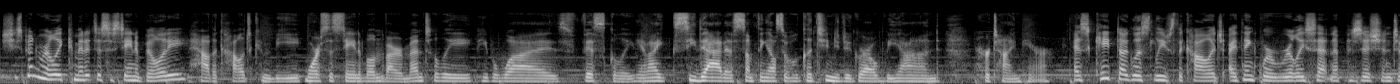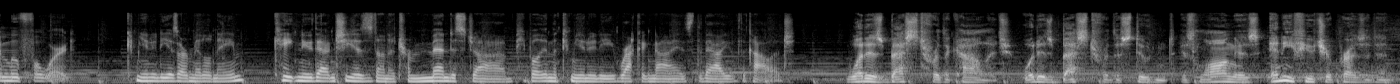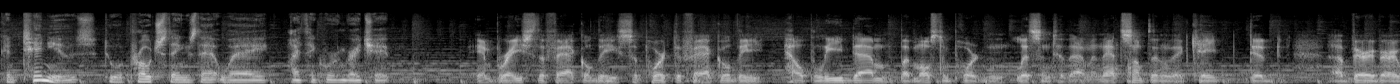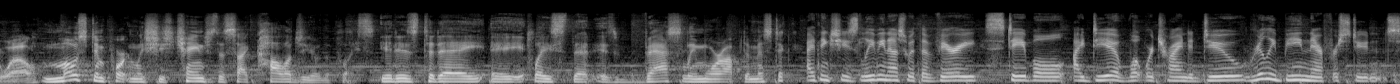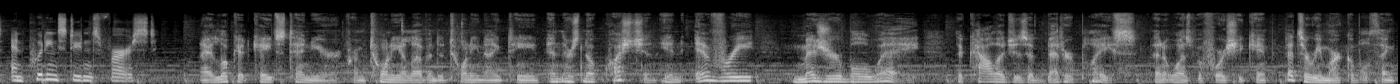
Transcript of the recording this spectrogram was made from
She's been really committed to sustainability. how the college can be more sustainable environmentally, people wise, fiscally. And I see that as something else that will continue to grow beyond her time here. As Kate Douglas leaves the college, I think we're really set in a position to move forward. Community is our middle name. Kate knew that and she has done a tremendous job. People in the community recognize the value of the college. What is best for the college? What is best for the student? As long as any future president continues to approach things that way, I think we're in great shape. Embrace the faculty, support the faculty, help lead them, but most important, listen to them. And that's something that Kate did uh, very, very well. Most importantly, she's changed the psychology of the place. It is today a place that is vastly more optimistic. I think she's leaving us with a very stable idea of what we're trying to do, really being there for students and putting students first. I look at Kate's tenure from 2011 to 2019, and there's no question in every measurable way, the college is a better place than it was before she came. That's a remarkable thing.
